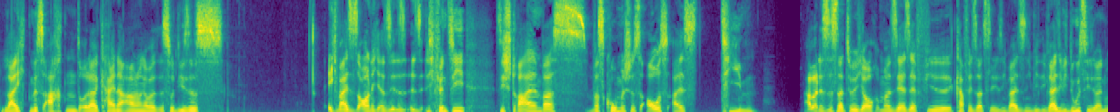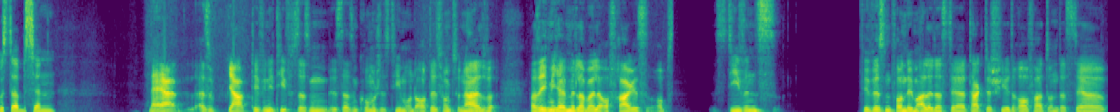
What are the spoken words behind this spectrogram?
leicht missachtend oder keine Ahnung, aber es ist so dieses, ich weiß es auch nicht. Also ich finde sie, sie strahlen was, was komisches aus als Team. Aber das ist natürlich auch immer sehr, sehr viel Kaffeesatz lesen. Ich weiß es nicht. Ich weiß nicht, wie du es siehst, weil du bist da ein bisschen naja, also ja, definitiv ist das ein, ist das ein komisches Team und auch dysfunktional. Also, was ich mich halt mittlerweile auch frage, ist, ob Stevens, wir wissen von dem alle, dass der taktisch viel drauf hat und dass der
